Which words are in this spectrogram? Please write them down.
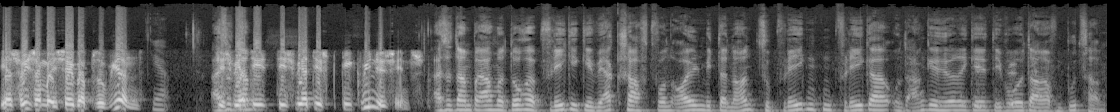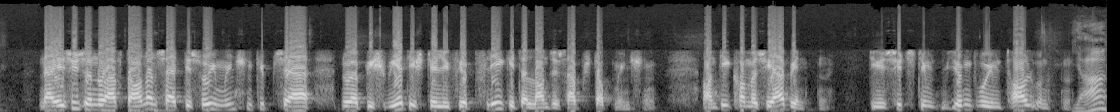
Er soll es einmal selber probieren. Ja. Also das wäre die, das wär die, die Quintessenz. Also dann brauchen wir doch eine Pflegegewerkschaft von allen miteinander zu Pflegenden, Pfleger und Angehörige, die wohl da auf dem Putz haben. Nein, es ist ja nur auf der anderen Seite so, in München gibt es ja nur eine Beschwerdestelle für Pflege der Landeshauptstadt München. An die kann man sich auch wenden. Die sitzt im, irgendwo im Tal unten. Ja,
